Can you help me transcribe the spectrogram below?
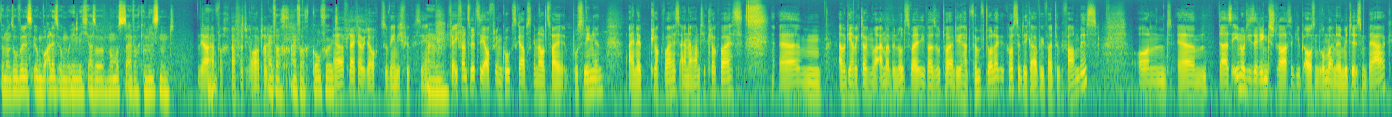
wenn man so will, ist irgendwo alles irgendwo ähnlich. Also man muss es einfach genießen und Ja, einfach, einfach die Orte. einfach, einfach go for it. Ja, vielleicht habe ich auch zu wenig für gesehen. Ähm, Ich, ich fand es witzig, auf den Cooks gab es genau zwei Buslinien. Eine clockwise, eine anti-clockwise. Ähm, aber die habe ich, glaube ich, nur einmal benutzt, weil die war so teuer. Die hat 5 Dollar gekostet, egal wie weit du gefahren bist. Und ähm, da es eh nur diese Ringstraße gibt außenrum, weil in der Mitte ist ein Berg,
